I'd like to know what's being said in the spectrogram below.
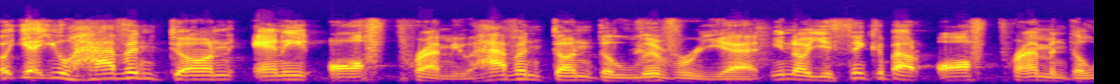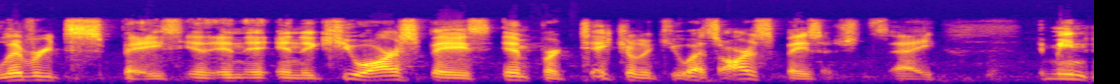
but yet you haven't done any off-prem. You haven't done delivery yet. You know, you think about off-prem and delivery space in, in, in the QR space, in particular QSR space, I should say. I mean,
